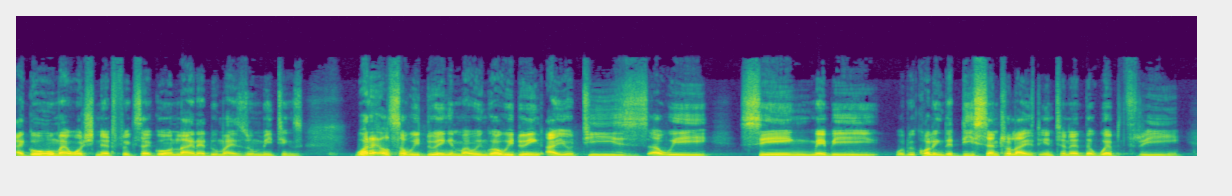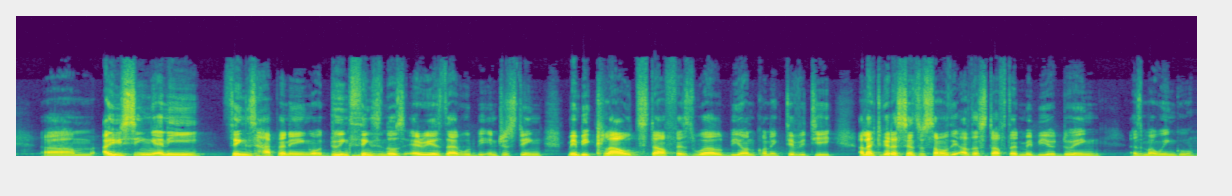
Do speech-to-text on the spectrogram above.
I go home, I watch Netflix, I go online, I do my Zoom meetings. What else are we doing in Mawingu? Are we doing IoTs? Are we seeing maybe what we're calling the decentralized internet, the Web3? Um, are you seeing any things happening or doing things in those areas that would be interesting? Maybe cloud stuff as well beyond connectivity. I'd like to get a sense of some of the other stuff that maybe you're doing as Mawingu.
